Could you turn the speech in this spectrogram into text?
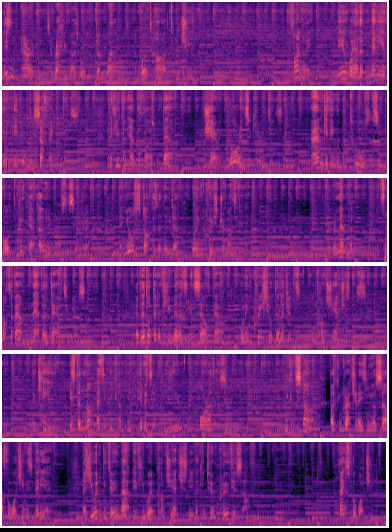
It isn't arrogant to recognise what you've done well and worked hard to achieve. Finally, be aware that many of your people will be suffering from this, and if you can empathise with them, sharing your insecurities, and giving them the tools and support to beat their own imposter syndrome, then your stock as a leader will increase dramatically. Remember, it's not about never doubting yourself. A little bit of humility and self-doubt will increase your diligence and conscientiousness. The key is to not let it become inhibitive for you or others. You can start by congratulating yourself for watching this video as you wouldn't be doing that if you weren't conscientiously looking to improve yourself. Thanks for watching.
